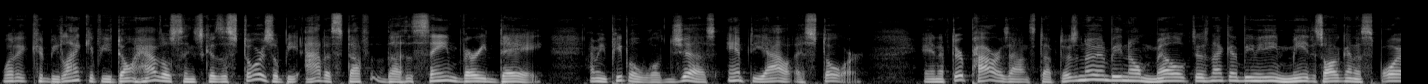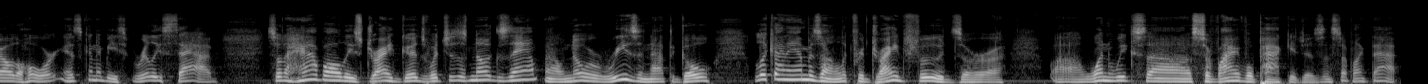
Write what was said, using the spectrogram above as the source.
what it could be like if you don't have those things because the stores will be out of stuff the same very day. I mean, people will just empty out a store. And if their power's out and stuff, there's not going to be no milk. There's not going to be any meat. It's all going to spoil the whole work. It's going to be really sad. So to have all these dried goods, which is no example, no reason not to go look on Amazon, look for dried foods or uh, uh, one week's uh, survival packages and stuff like that.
